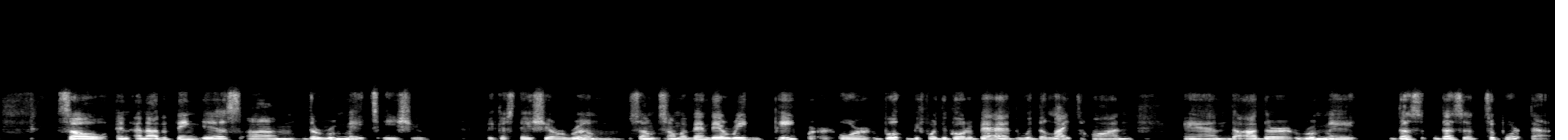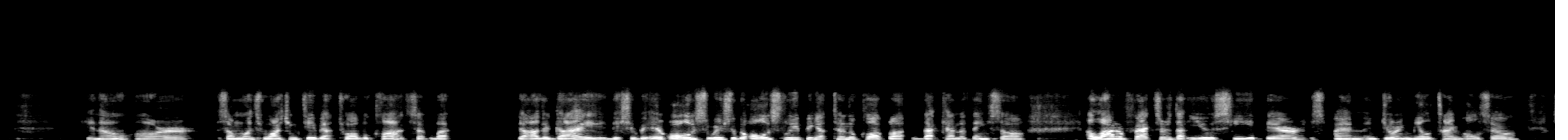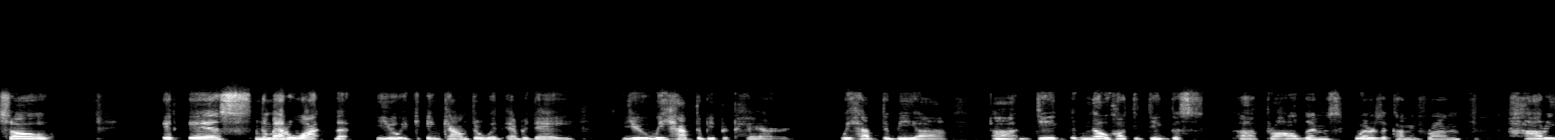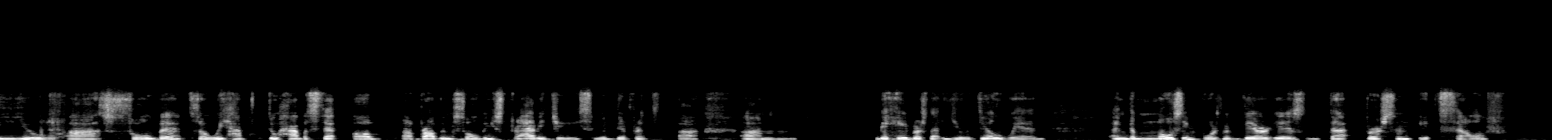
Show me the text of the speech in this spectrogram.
so, and another thing is um, the roommates issue because they share a room. Some, some of them, they read paper or book before they go to bed with the lights on and the other roommate does doesn't support that you know or someone's watching tv at 12 o'clock but the other guy they should be always we should be all sleeping at 10 o'clock that kind of thing. So a lot of factors that you see there and during mealtime also. So it is no matter what that you encounter with every day you we have to be prepared. We have to be uh, uh, dig, know how to dig the uh, problems. Where is it coming from? How do you uh, solve it? So we have to have a set of uh, problem-solving strategies with different uh, um, behaviors that you deal with. And the most important there is that person itself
